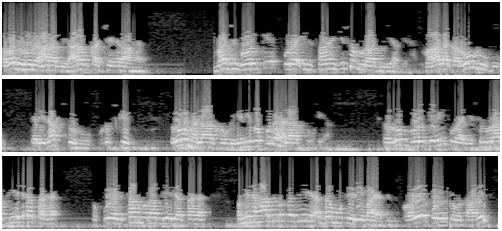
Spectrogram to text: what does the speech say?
وج عرب عرب کا چہرہ ہے، وج بول کے پورا انسانی جسم مراد لیا گیا۔ وہ کا روح ہو یعنی نفس ہو، اور اس کی روح ہلاک ہو گئی یعنی وہ خود ہلاک ہو گیا۔ تو روح بول کے بھی پورا جسم مراد لیا جاتا ہے، تو پورا انسان مراد لیا جاتا ہے۔ اور میرے ہاتھ میں کثیر ادم ہوتی روایت۔ اور ایک قول کے مطابق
